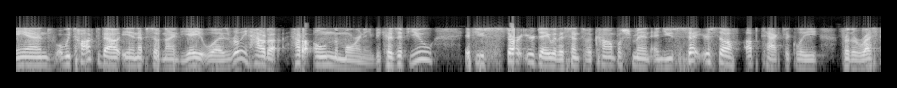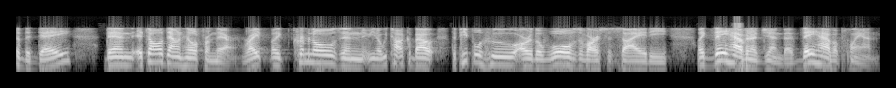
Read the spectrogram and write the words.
And what we talked about in episode 98 was really how to how to own the morning because if you if you start your day with a sense of accomplishment and you set yourself up tactically for the rest of the day, then it's all downhill from there, right? Like criminals and, you know, we talk about the people who are the wolves of our society, like they have an agenda, they have a plan.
